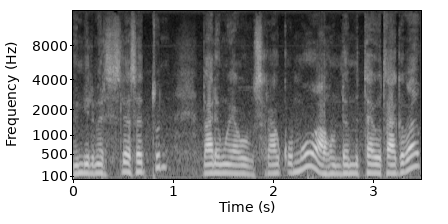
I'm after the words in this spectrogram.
የሚል መልስ ስለሰጡን ባለሙያው ስራ አቁሞ አሁን እንደምታዩት አግባብ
